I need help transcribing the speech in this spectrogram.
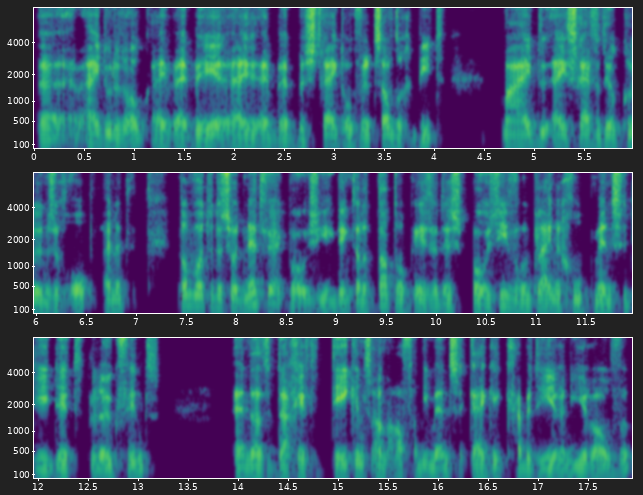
Eh, hij doet het ook. Hij, hij, beheer, hij, hij bestrijkt ongeveer hetzelfde gebied. Maar hij, hij schrijft het heel klunzig op. En het, dan wordt het een soort netwerkpoëzie. Ik denk dat het dat ook is. Het is poëzie voor een kleine groep mensen die dit leuk vindt. En dat, daar geeft het tekens aan af van die mensen. Kijk, ik heb het hier en hier over.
